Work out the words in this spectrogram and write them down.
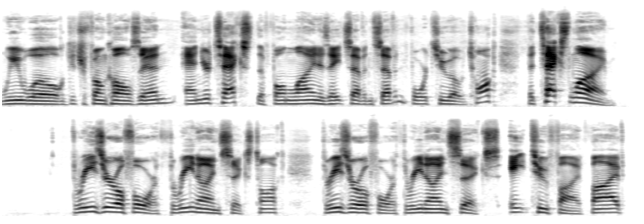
We will get your phone calls in and your text. The phone line is 877 420 TALK. The text line 304 396 TALK. 304 396 8255.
